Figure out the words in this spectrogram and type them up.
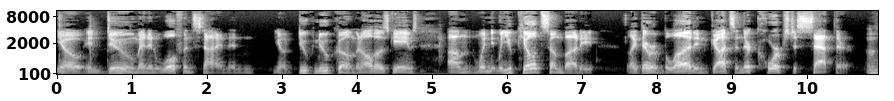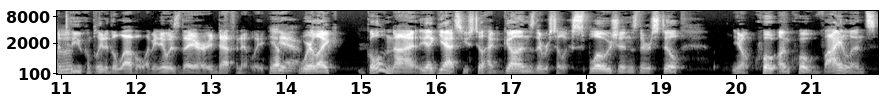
you know in Doom and in Wolfenstein and you know Duke Nukem and all those games, um, when when you killed somebody, like there were blood and guts, and their corpse just sat there mhm. until you completed the level. I mean, it was there indefinitely. Yep. yeah Where like GoldenEye, like yes, you still had guns, there were still explosions, there was still, you know, quote unquote violence,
